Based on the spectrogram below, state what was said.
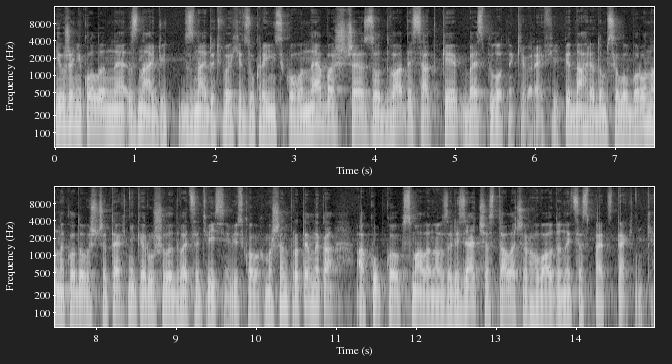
І вже ніколи не знайдуть знайдуть вихід з українського неба ще зо два десятки безпілотників РФ. Під наглядом Сил оборони на кладовище техніки рушили 28 військових машин противника. А кубкою обсмаленого залізяча стала чергова одиниця спецтехніки.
